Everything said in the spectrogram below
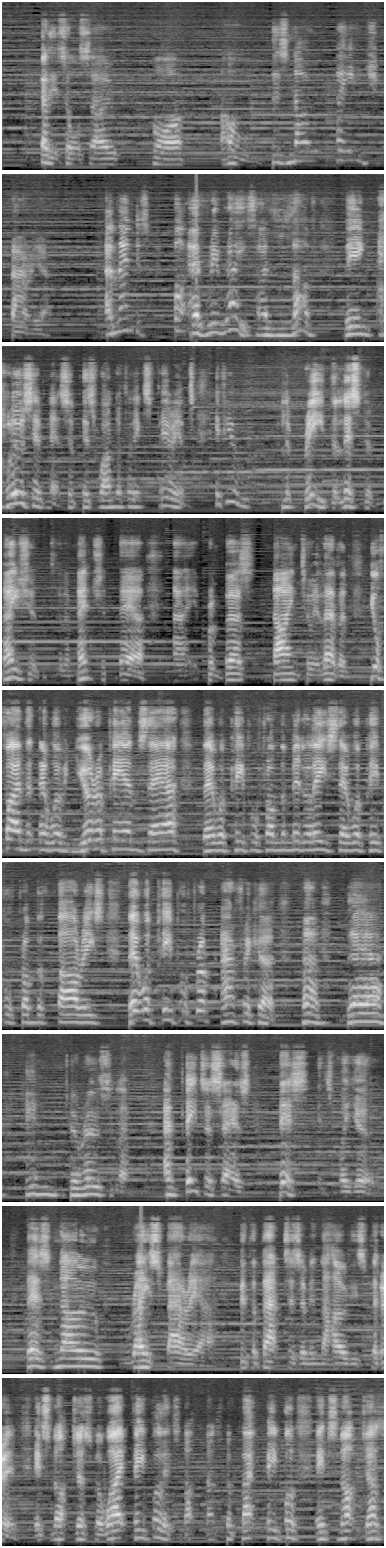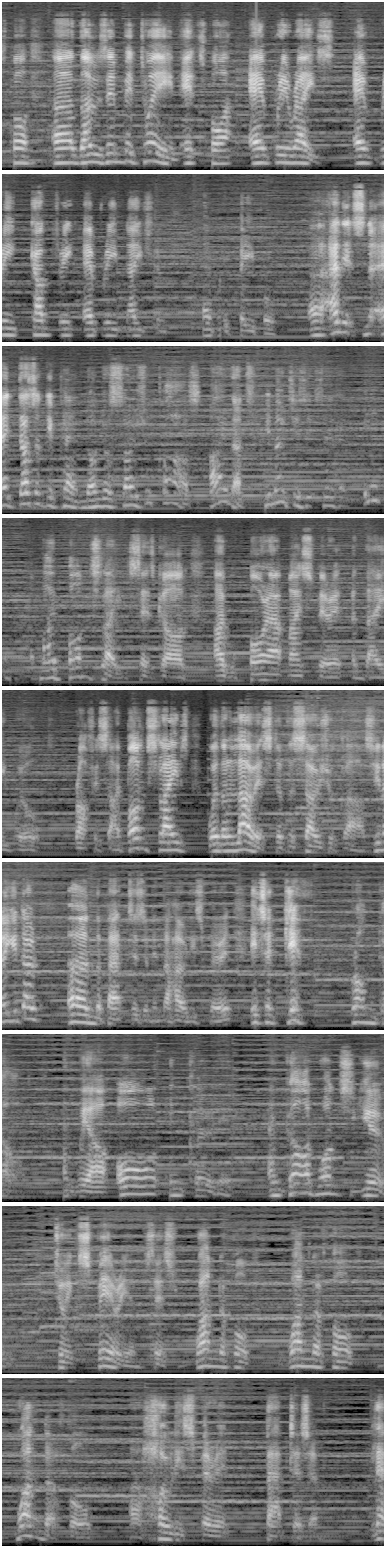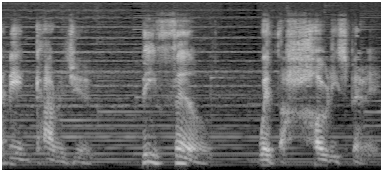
but it's also for old. There's no age barrier. And then it's for every race. I love the inclusiveness of this wonderful experience. If you read the list of nations that are mentioned there uh, from verse 9 to 11, you'll find that there were Europeans there, there were people from the Middle East, there were people from the Far East, there were people from Africa uh, there in Jerusalem. And Peter says, This is for you. There's no race barrier with the baptism in the Holy Spirit. It's not just for white people, it's not just for black people, it's not just for uh, those in between, it's for every race, every country, every nation, every people. Uh, and it's it doesn't depend on your social class either. You notice it says even my bond slaves, says God, I will pour out my spirit and they will prophesy. Bond slaves were the lowest of the social class. You know, you don't earn the baptism in the Holy Spirit, it's a gift from God. And we are all included. And God wants you to experience this wonderful, wonderful, wonderful uh, Holy Spirit baptism. Let me encourage you be filled with the Holy Spirit.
